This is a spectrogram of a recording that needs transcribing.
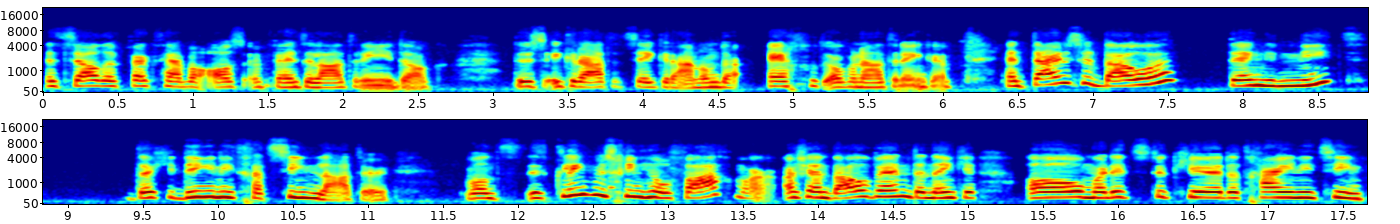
hetzelfde effect hebben als een ventilator in je dak. Dus ik raad het zeker aan om daar echt goed over na te denken. En tijdens het bouwen, denk niet dat je dingen niet gaat zien later. Want het klinkt misschien heel vaag, maar als je aan het bouwen bent, dan denk je: Oh, maar dit stukje, dat ga je niet zien.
